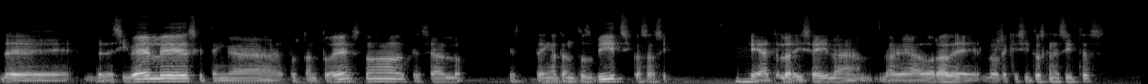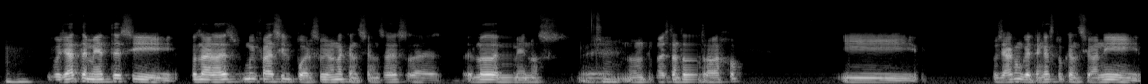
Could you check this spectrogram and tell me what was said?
de, decibeles, que tenga pues tanto esto, que sea lo, que tenga tantos bits y cosas así. Que ya te lo dice ahí la, la, agregadora de los requisitos que necesitas. Pues ya te metes y pues la verdad es muy fácil poder subir una canción, ¿sabes? es lo de menos, eh, no, es tanto trabajo. Y pues ya con que tengas tu canción y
